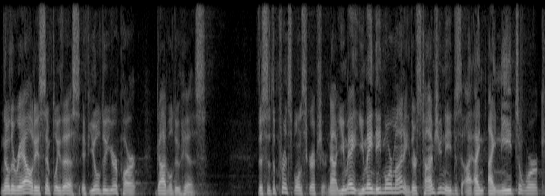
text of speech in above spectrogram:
No, the reality is simply this if you'll do your part, God will do his. This is the principle in Scripture. Now, you may, you may need more money. There's times you need to say, I, I, I need to work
